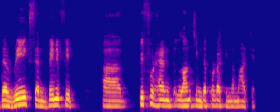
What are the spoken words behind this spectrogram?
the risks and benefit uh, beforehand launching the product in the market.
